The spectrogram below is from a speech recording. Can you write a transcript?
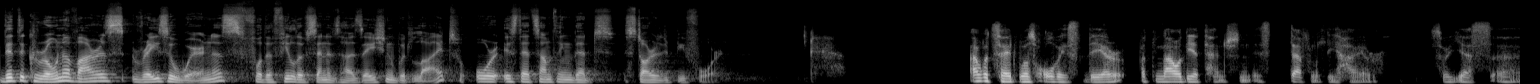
Did the coronavirus raise awareness for the field of sanitization with light, or is that something that started before? I would say it was always there, but now the attention is definitely higher. So yes, uh,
